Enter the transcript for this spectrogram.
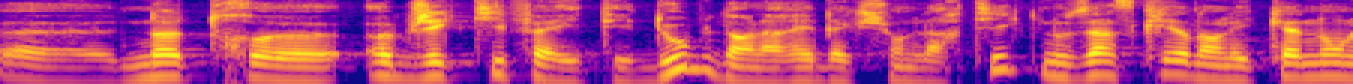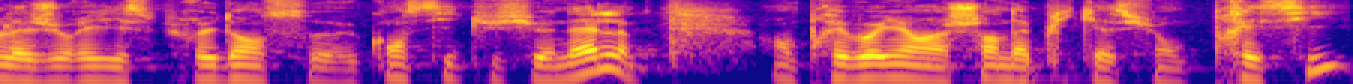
euh, notre euh, objectif a été double dans la rédaction de l'article, nous inscrire dans les canons de la jurisprudence euh, constitutionnelle en prévoyant un champ d'application précis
